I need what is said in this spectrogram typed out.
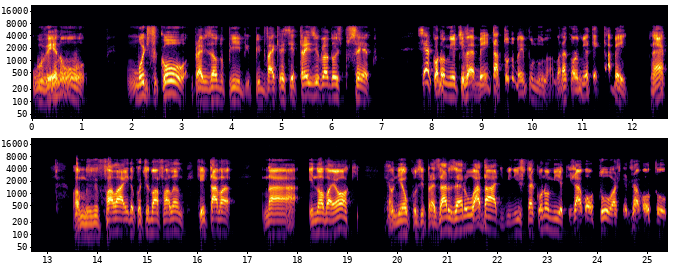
O governo modificou a previsão do PIB. O PIB vai crescer 3,2%. Se a economia estiver bem, está tudo bem para o Lula. Agora a economia tem que estar tá bem. né? Vamos falar ainda, continuar falando. Quem estava na em Nova York, reunião com os empresários, era o Haddad, ministro da Economia, que já voltou, acho que ele já voltou,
